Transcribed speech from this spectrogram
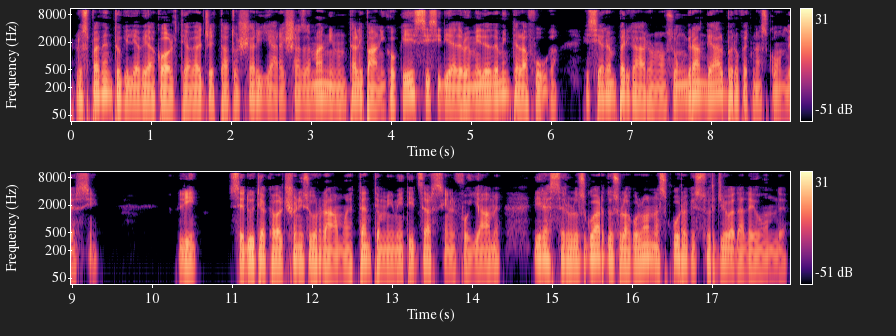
Lo spavento che li aveva colti aveva gettato Shahryar e Shazaman in un tale panico che essi si diedero immediatamente alla fuga e si arramparicarono su un grande albero per nascondersi. Lì, seduti a cavalcioni sul ramo e attenti a mimetizzarsi nel fogliame, diressero lo sguardo sulla colonna scura che sorgeva dalle onde.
